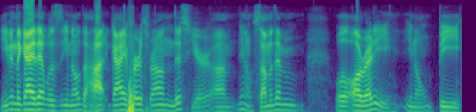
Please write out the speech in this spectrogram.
even the guy that was, you know, the hot guy first round this year. Um, you know, some of them will already, you know, be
